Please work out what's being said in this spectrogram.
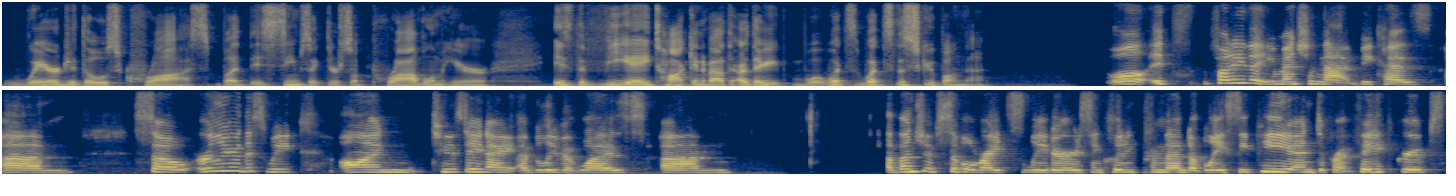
where do those cross? But it seems like there's a problem here. Is the VA talking about that? Are they what's what's the scoop on that? Well, it's funny that you mentioned that because um, so earlier this week on Tuesday night, I believe it was, um, a bunch of civil rights leaders, including from the NAACP and different faith groups,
